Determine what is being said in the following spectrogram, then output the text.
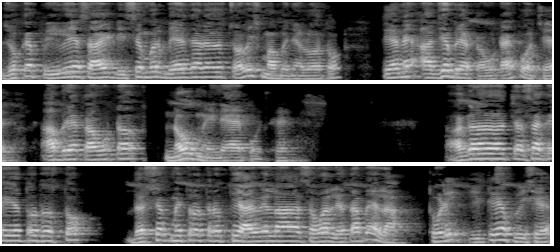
જો કે પ્રીવિયસ હાઈ ડિસેમ્બર બે હજાર ચોવીસમાં બનેલો હતો. તેને આજે બ્રેકઆઉટ આપ્યો છે. આ બ્રેકઆઉટ નવ મહિને આપ્યો છે. આગળ ચર્ચા કરીએ તો દોસ્તો, દર્શક મિત્રો તરફથી આવેલા સવાલ લેતા પહેલા થોડી ઈટીએફ વિશે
